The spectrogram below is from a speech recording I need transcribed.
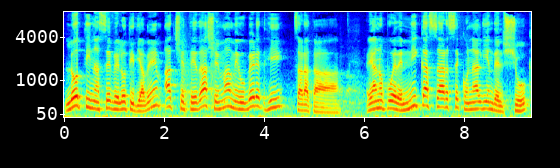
Loti nase veloti diabem, acheteda shema meuberet hi tzarata. Ella no puede ni casarse con alguien del Shuk,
